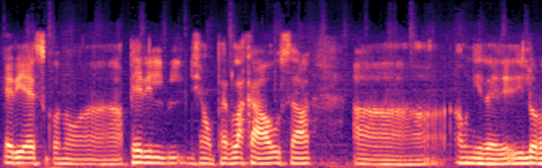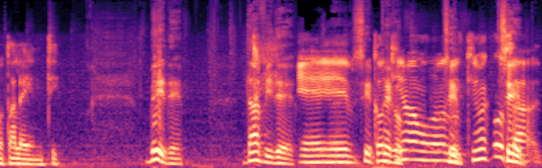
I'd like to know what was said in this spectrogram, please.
e riescono a, per, il, diciamo, per la causa a, a unire i loro talenti. Bene, Davide, eh, sì, continuiamo sì, l'ultima cosa. Sì.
